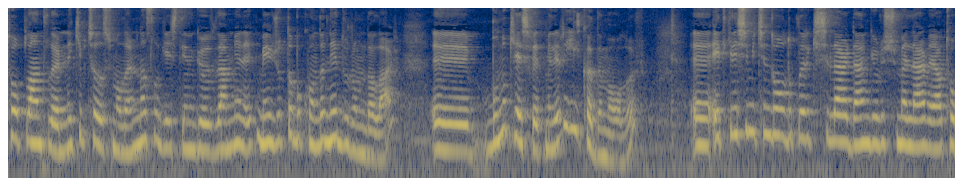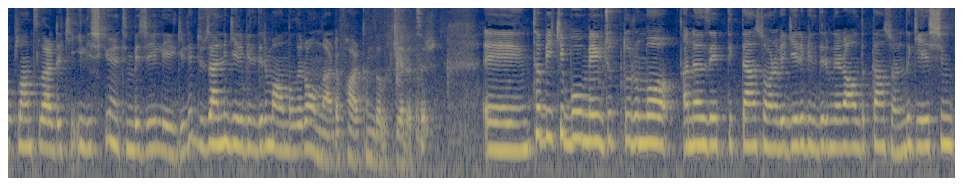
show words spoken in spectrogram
Toplantıların, ekip çalışmalarının nasıl geçtiğini gözlemleyerek mevcutta bu konuda ne durumdalar e, bunu keşfetmeleri ilk adımı olur. E, etkileşim içinde oldukları kişilerden görüşmeler veya toplantılardaki ilişki yönetim beceriyle ilgili düzenli geri bildirim almaları onlarda farkındalık yaratır. E, tabii ki bu mevcut durumu analiz ettikten sonra ve geri bildirimleri aldıktan sonra da gelişim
